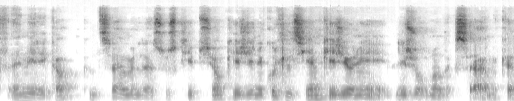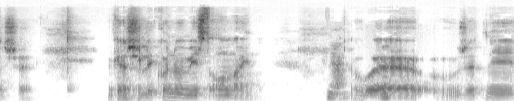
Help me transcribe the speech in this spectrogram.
في أمريكا كنت عامل souscription كيجيني كل ثلاث أيام كيجيوني les journal ديك الساعة ما كانش ما كانش L'Économiste online نعم وجاتني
